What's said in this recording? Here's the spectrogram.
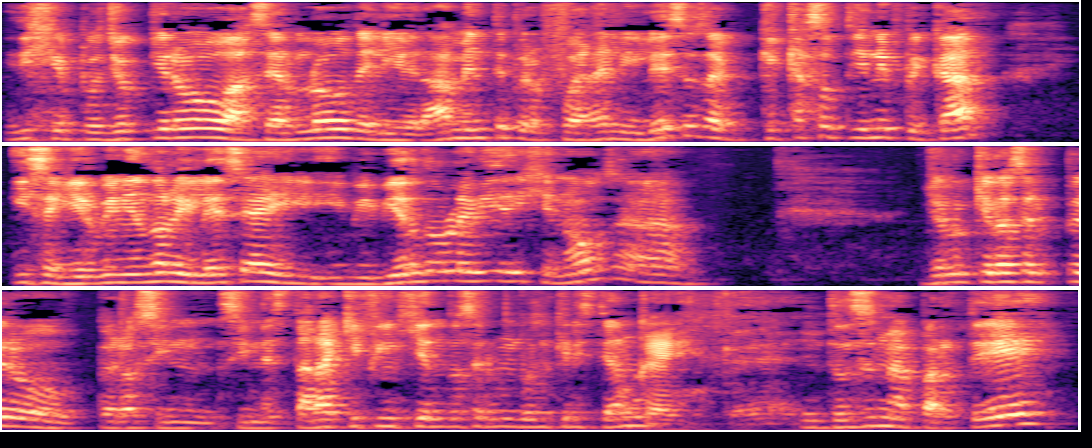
Y dije, pues yo quiero hacerlo deliberadamente, pero fuera de la iglesia. O sea, ¿qué caso tiene pecar y seguir viniendo a la iglesia y, y vivir doble vida? Y dije, no, o sea, yo lo quiero hacer, pero, pero sin, sin estar aquí fingiendo ser un buen cristiano. Entonces me aparté.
